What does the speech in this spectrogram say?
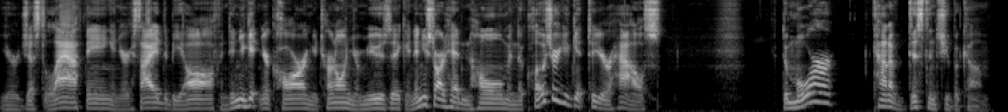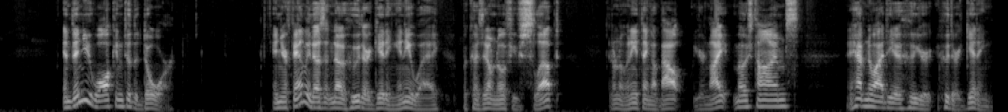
you're just laughing and you're excited to be off and then you get in your car and you turn on your music and then you start heading home and the closer you get to your house the more kind of distance you become. And then you walk into the door and your family doesn't know who they're getting anyway because they don't know if you've slept they don't know anything about your night most times they have no idea who you're who they're getting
